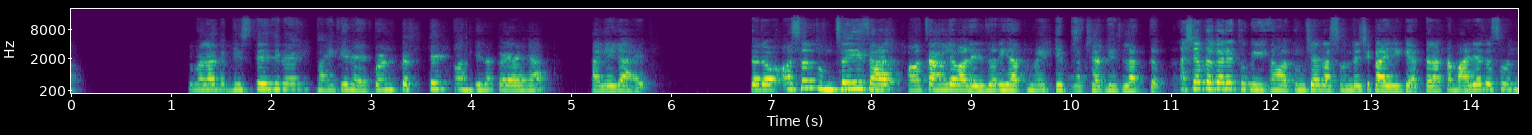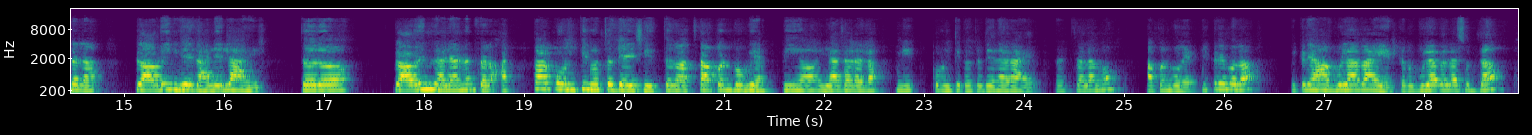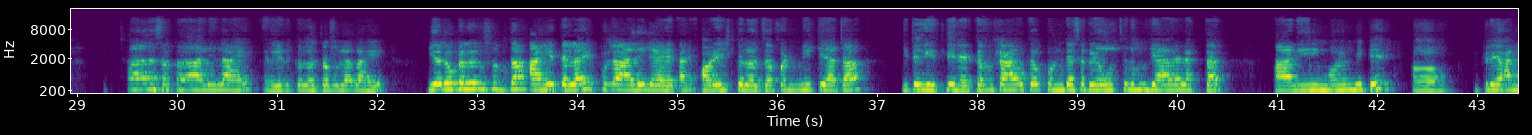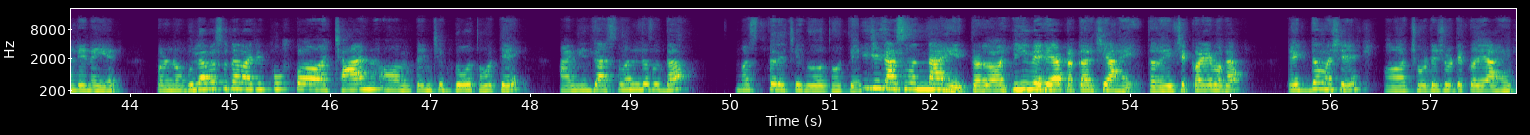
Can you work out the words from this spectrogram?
तुम्हाला दिसते की नाही माहिती नाही पण प्रत्येक फांदीला कळ्या ह्या आलेल्या आहेत. तर असं तुमचंही झाड चांगलं वाढेल जर ह्या तुम्ही टिप लक्षात घेतलात तर. अशा प्रकारे तुम्ही तुमच्या जास्वंदाची काळजी घ्या. तर आता माझ्या जास्वंदाला फ्लावरिंग हे झालेलं आहे. तर फ्लावरिंग झाल्यानंतर आत्ता कोणती खतं द्यायची? तर आता आपण बघूया की या झाडाला मी कोणती खतं देणार आहे? तर चला मग आपण बघूया इकडे बघा इकडे हा गुलाब आहे. तर गुलाबाला सुद्धा छान असं कळा आलेला आहे. रेड कलरचा गुलाब आहे. येलो कलर सुद्धा आहे त्यालाही फुलं आलेली आहेत आणि ऑरेंज कलरचं पण मी ते आता इथे घेतली नाहीत. कारण काय होतं कोणत्या सगळ्या उचलून घ्याव्या लागतात आणि म्हणून मी ते इकडे आणले नाहीये पण गुलाब सुद्धा माझी खूप छान त्यांची ग्रोथ होते आणि जास्वंद सुद्धा मस्त त्याची ग्रोथ होते. ही जी जास्वंद आहे तर ही वेगळ्या प्रकारची आहे. तर याचे कळे बघा एकदम असे छोटे छोटे कळे आहेत.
